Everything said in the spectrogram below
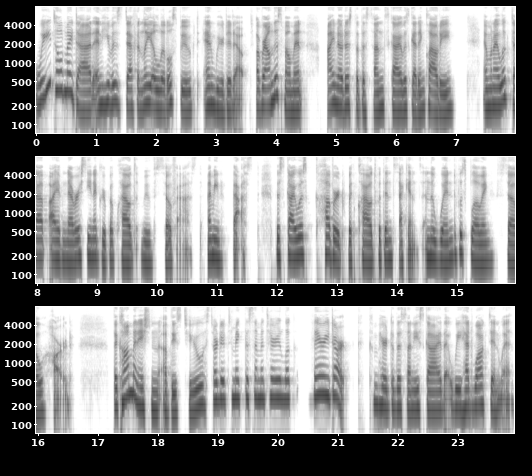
we told my dad, and he was definitely a little spooked and weirded out. Around this moment, I noticed that the sun sky was getting cloudy. And when I looked up, I have never seen a group of clouds move so fast. I mean, fast. The sky was covered with clouds within seconds, and the wind was blowing so hard. The combination of these two started to make the cemetery look very dark compared to the sunny sky that we had walked in with.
